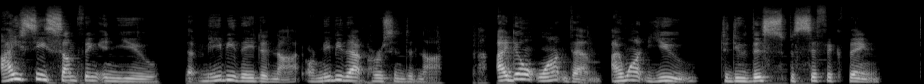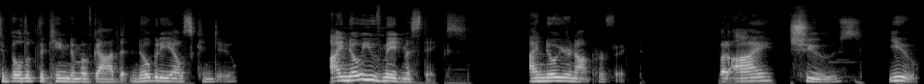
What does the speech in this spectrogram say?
I see something in you that maybe they did not, or maybe that person did not. I don't want them. I want you to do this specific thing to build up the kingdom of God that nobody else can do. I know you've made mistakes. I know you're not perfect. But I choose you.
